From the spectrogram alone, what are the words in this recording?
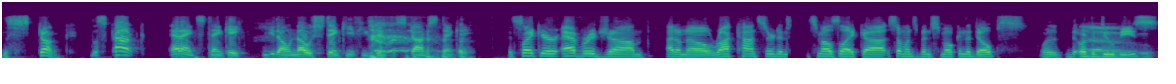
The skunk. The skunk. That ain't stinky. You don't know stinky if you think the skunk's stinky. It's like your average, um, I don't know, rock concert, and it smells like uh, someone's been smoking the dopes or the, or the Oh. doobies.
